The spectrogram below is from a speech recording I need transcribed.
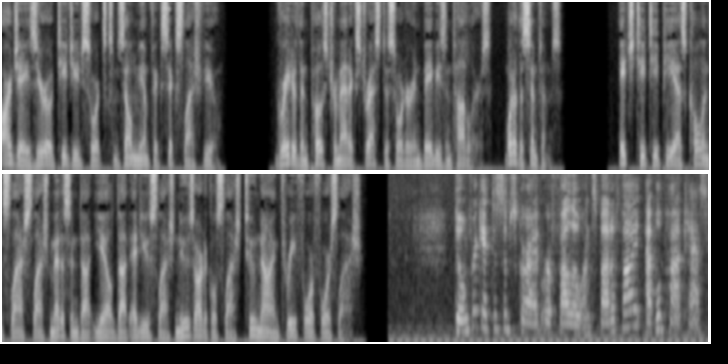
rj0 tgj sorts xmzeln 6 slash view greater than post-traumatic stress disorder in babies and toddlers what are the symptoms https colon slash slash medicine.yale.edu slash news article slash 29344 slash Don't forget to subscribe or follow on Spotify, Apple Podcasts,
